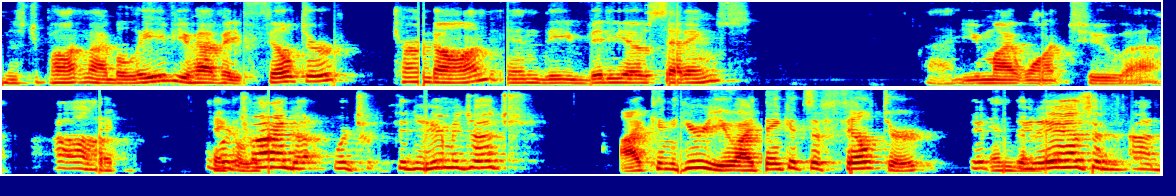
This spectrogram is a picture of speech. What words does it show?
Mr. Ponton, I believe you have a filter turned on in the video settings. Uh, You might want to, uh, Uh, take We're a look. trying to, we're, tr- can you hear me, Judge? I can hear you. I think it's a filter. It, the- it is, and I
